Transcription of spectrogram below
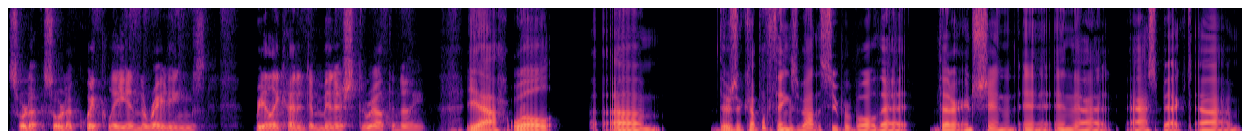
sort of sort of quickly and the ratings really kind of diminish throughout the night? Yeah, well, um, there's a couple things about the Super Bowl that that are interesting in, in that aspect. Um,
